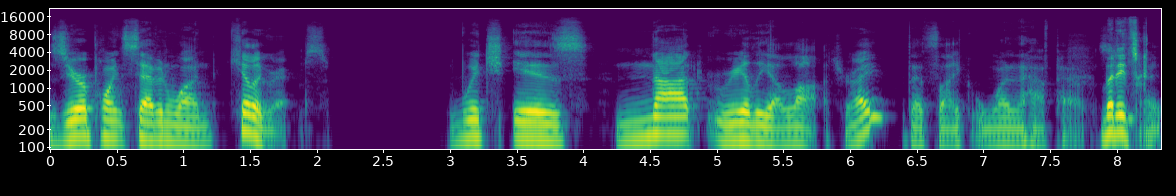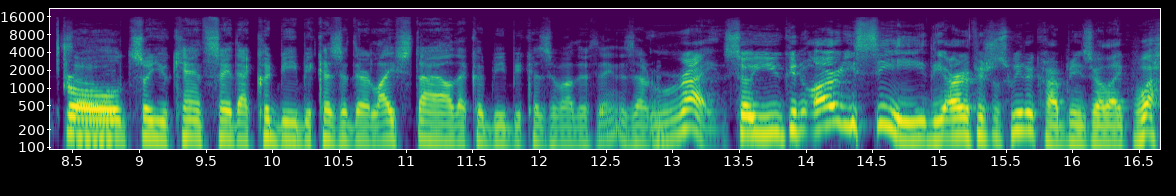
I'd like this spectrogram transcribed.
0.71 kilograms, which is not really a lot, right? That's like one and a half pounds. But it's right? controlled, so, so, you can't say that could be because of their lifestyle. That could be because of other things. Is that right? Right. So you can already see the artificial sweetener companies are like, well,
